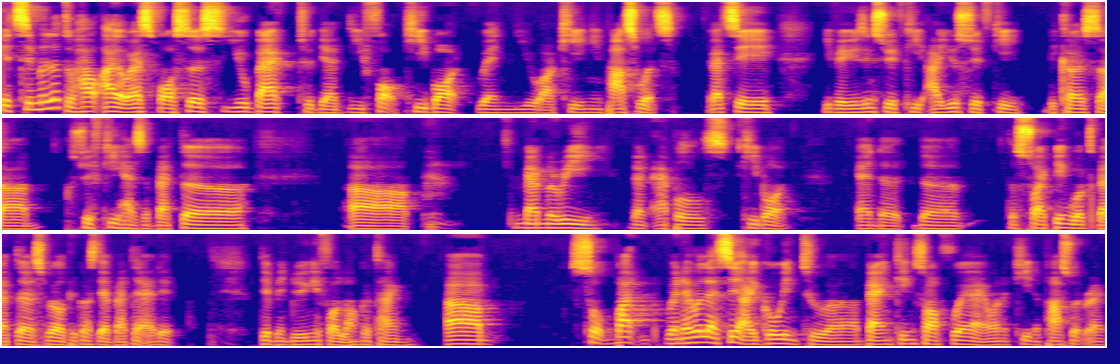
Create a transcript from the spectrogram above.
it's similar to how iOS forces you back to their default keyboard when you are keying in passwords. Let's say if you're using SwiftKey, I use SwiftKey because uh, SwiftKey has a better uh, memory than Apple's keyboard, and the, the the swiping works better as well because they're better at it. They've been doing it for a longer time. Um, so, but whenever let's say I go into a banking software, I want to key in a password, right?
